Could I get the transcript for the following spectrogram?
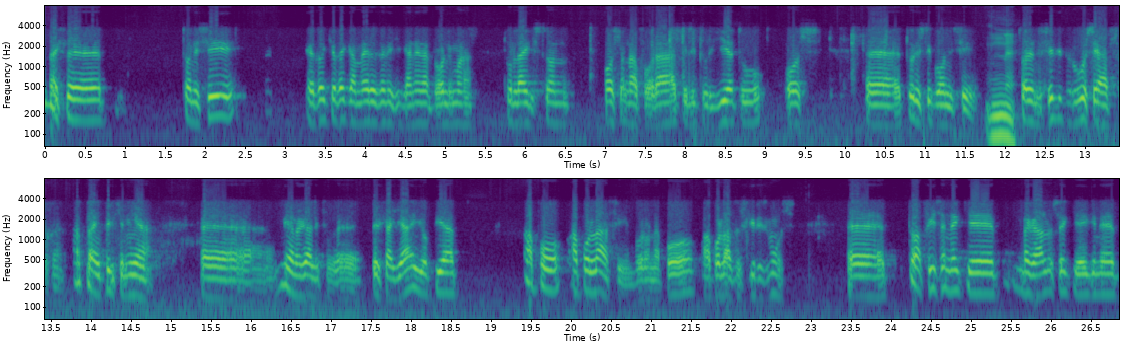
Εντάξει, το νησί εδώ και 10 μέρες δεν έχει κανένα πρόβλημα τουλάχιστον όσον αφορά τη λειτουργία του ως ε, τουριστικό νησί. Ναι. Το νησί λειτουργούσε άψογα. Απλά υπήρχε μια, ε, μια μεγάλη ε, πυρκαγιά η οποία από, από λάθη μπορώ να πω, από λάθος χειρισμούς ε, το αφήσανε και μεγάλωσε και έγινε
